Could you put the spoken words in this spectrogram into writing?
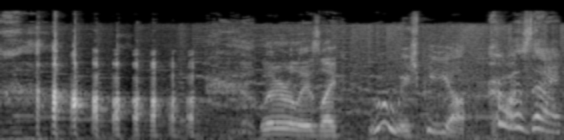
Literally is like, ooh, HP up. Uh, who was that?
